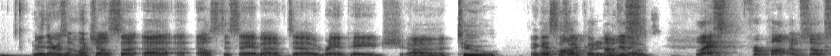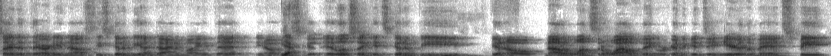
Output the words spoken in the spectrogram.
I mean there isn't much else uh, uh, else to say about uh, Rampage uh, two. I guess as I put it in I'm the just- notes. Last for Punk, I'm so excited that they already announced he's going to be on Dynamite. That you know, Yeah. good. it looks like it's going to be you know not a once in a while thing. We're going to get to hear the man speak,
